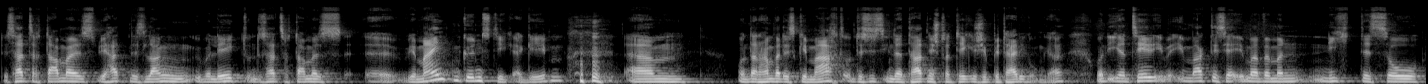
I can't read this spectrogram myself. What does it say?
das hat sich damals, wir hatten es lang überlegt und das hat sich damals, äh, wir meinten günstig ergeben. ähm, und dann haben wir das gemacht und das ist in der Tat eine strategische Beteiligung. Ja? Und ich erzähle, ich mag das ja immer, wenn man nicht das so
